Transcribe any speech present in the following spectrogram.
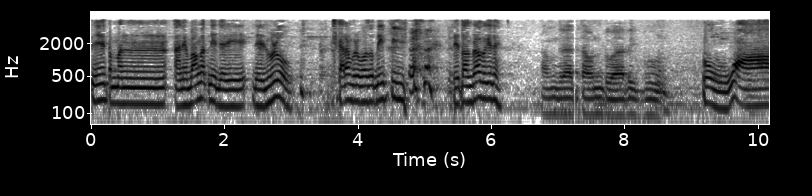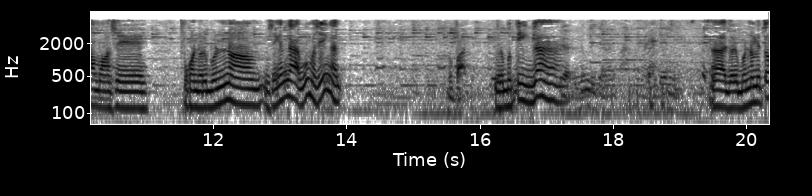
ini teman aneh banget nih dari dari dulu. Sekarang baru masuk TV. Dari tahun berapa gitu? Alhamdulillah tahun 2000. Oh, wah masih bukan 2006. Masih ingat nggak? Gue masih ingat. Lupa. 2003. Ya. Nah, 2006 itu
